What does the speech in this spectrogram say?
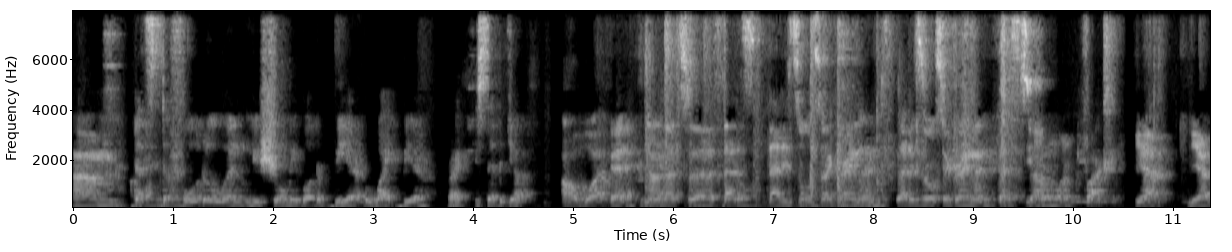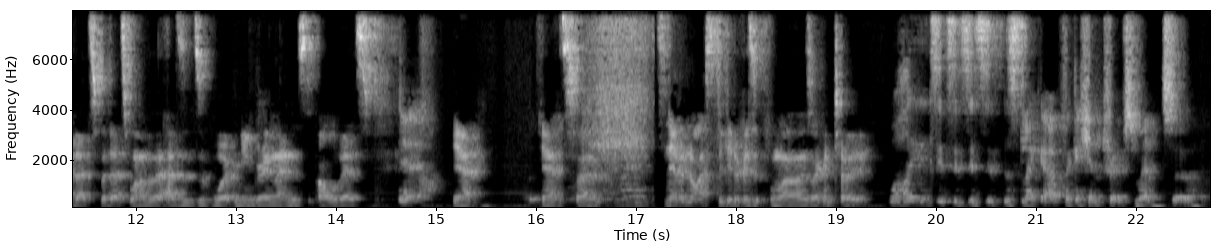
Um, That's the photo when you show me about the beer, white beer, right? Is that the job? Oh, white bear? No, that's uh, that's that is also Greenland. That is also Greenland. That's the other one. Fuck. yeah, yeah. That's but that's one of the hazards of working in Greenland is the polar bears. Yeah. Yeah. Yeah, so it's never nice to get a visit from one of those, I can tell you. Well, it's it's it's it's, it's like a vacation trips, man. So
